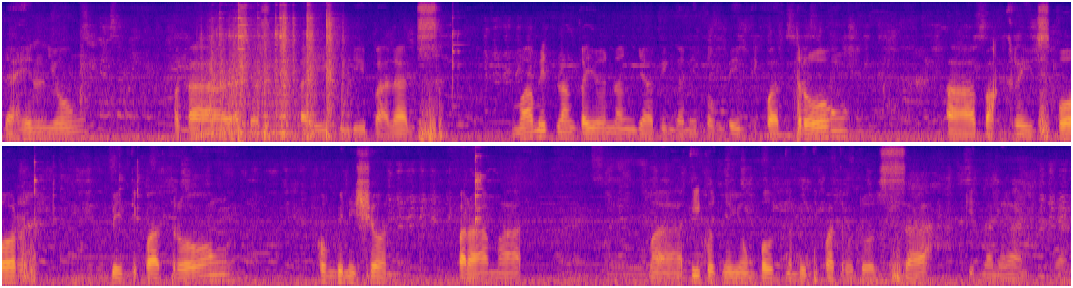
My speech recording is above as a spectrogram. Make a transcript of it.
Dahil yung pagka-adjust ay hindi balance gumamit lang kayo ng jabbing ganitong 24 uh, back range or 24 kombinasyon para ma maikot nyo yung bolt ng 24 doon sa gitna na yan. yan.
